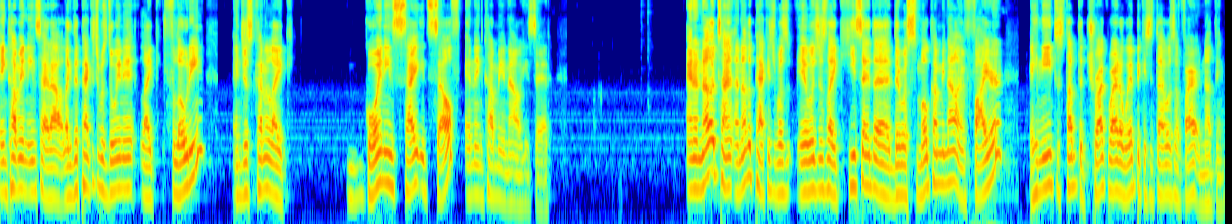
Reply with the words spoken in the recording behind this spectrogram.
and coming inside out. Like the package was doing it like floating and just kind of like going inside itself and then coming out he said. And another time another package was it was just like he said that there was smoke coming out and fire and he needed to stop the truck right away because he thought it was on fire nothing.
